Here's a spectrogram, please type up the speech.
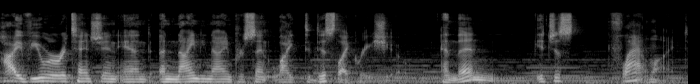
high viewer retention, and a 99% like to dislike ratio. And then it just flatlined.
